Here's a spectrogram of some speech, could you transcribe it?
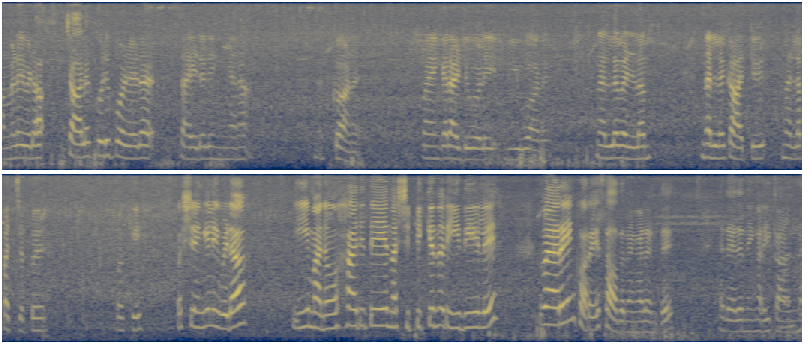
നമ്മളിവിടെ ചാലക്കുടി പുഴയുടെ സൈഡിൽ ഇങ്ങനെ നിൽക്കുകയാണ് ഭയങ്കര അടിപൊളി വ്യൂ ആണ്. നല്ല വെള്ളം നല്ല കാറ്റ് നല്ല പച്ചപ്പ്. ഓക്കെ പക്ഷേങ്കിൽ ഇവിടെ ഈ മനോഹാരിതയെ നശിപ്പിക്കുന്ന രീതിയിൽ വേറെയും കുറേ സാധനങ്ങളുണ്ട്. അതായത് നിങ്ങൾ ഈ കാണുന്ന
